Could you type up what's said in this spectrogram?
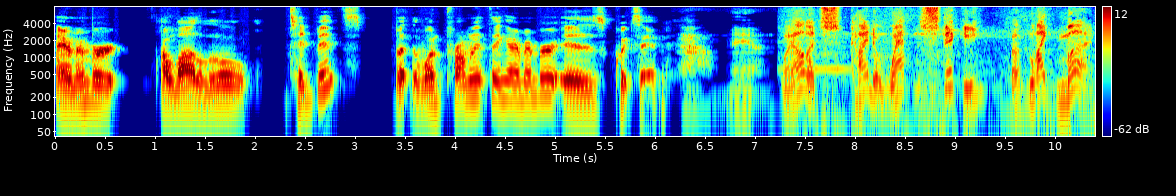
I remember a lot of little tidbits, but the one prominent thing I remember is quicksand. Oh man. Well, it's kind of wet and sticky, but like mud.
